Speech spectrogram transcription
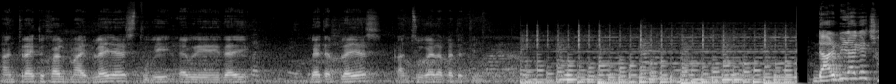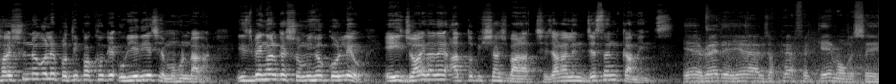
and try to help my players to be every day better players and to get a better team. ডার্বির আগে ছয় শূন্য গোলে প্রতিপক্ষকে উড়িয়ে দিয়েছে মোহনবাগান ইস্টবেঙ্গলকে সমীহ করলেও এই জয় তাদের আত্মবিশ্বাস বাড়াচ্ছে জানালেন Jason Cummings Yeah, ready. Yeah, it was a perfect game. Obviously,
